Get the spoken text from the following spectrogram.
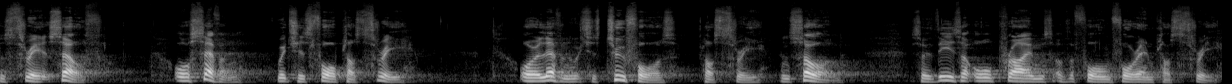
as 3 itself, or 7, which is 4 plus 3, or 11, which is two 4s plus 3, and so on. So these are all primes of the form 4n plus 3.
